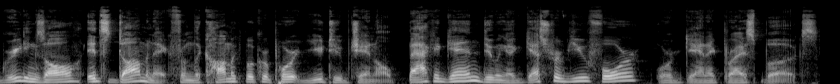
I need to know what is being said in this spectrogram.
Greetings, all. It's Dominick from the Comic Book Report YouTube channel, back again doing a guest review for Organic Priced Books.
